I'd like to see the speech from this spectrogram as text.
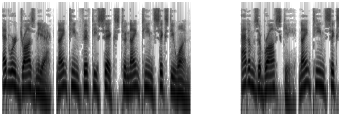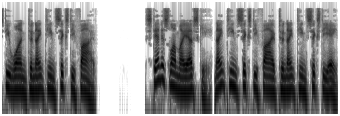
Edward Drozniak (1956–1961), Adam Zabrowski (1961–1965), Stanislaw Majewski (1965–1968),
